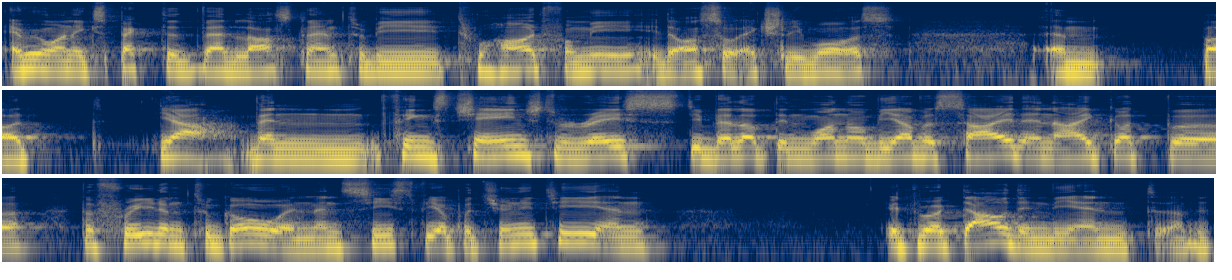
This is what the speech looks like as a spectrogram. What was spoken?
everyone expected that last climb to be too hard for me. It also actually was. Um, but yeah, when things changed, the race developed in one or the other side, and I got the, the freedom to go and then seized the opportunity, and it worked out in the end. Um,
